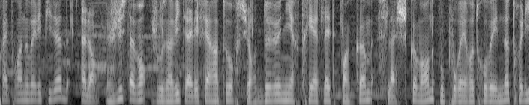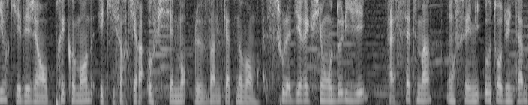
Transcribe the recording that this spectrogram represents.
Prêt pour un nouvel épisode Alors, juste avant, je vous invite à aller faire un tour sur devenirtriathlète.com slash commande. Vous pourrez retrouver notre livre qui est déjà en précommande et qui sortira officiellement le 24 novembre. Sous la direction d'Olivier, à sept mains, on s'est mis autour d'une table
